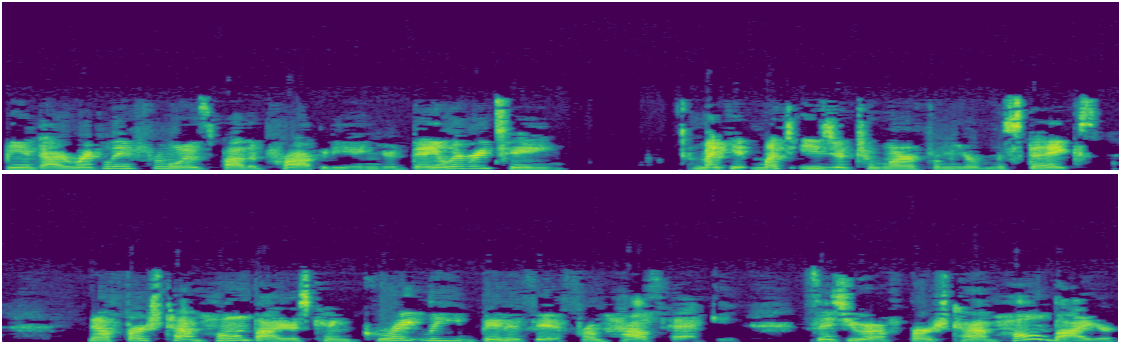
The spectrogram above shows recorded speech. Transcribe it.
being directly influenced by the property in your daily routine, make it much easier to learn from your mistakes. Now, first time home buyers can greatly benefit from house hacking. Since you are a first time home buyer,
